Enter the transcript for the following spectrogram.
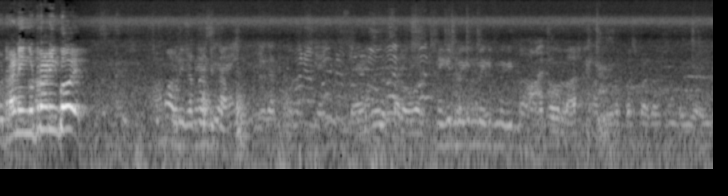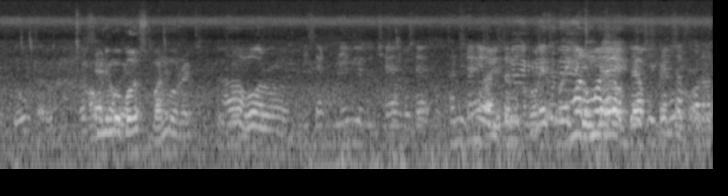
Good running, good running, boy. Make it, make it, make it, make it. हाँ तो लास्ट में सब पास पास हो गया दो करो how many more balls one more right हाँ और सेट नहीं भी है तो छह छह ठंडी ठंडी वाली तो उमर उमर है सब ऑर्डर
